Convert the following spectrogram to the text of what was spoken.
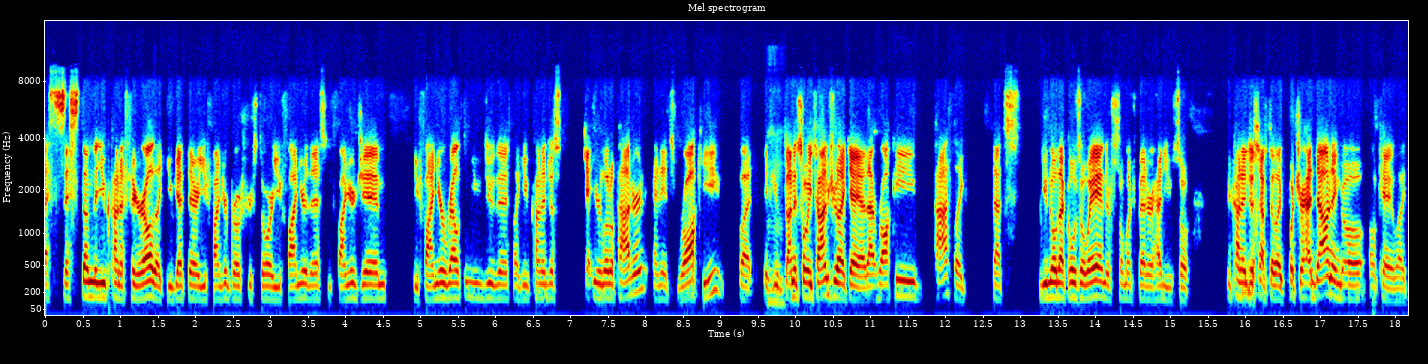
a system that you kind of figure out. Like you get there, you find your grocery store, you find your this, you find your gym, you find your route that you do this. Like you kind of just get your little pattern and it's rocky. But if mm-hmm. you've done it so many times, you're like, yeah, yeah, that rocky path, like that's you know that goes away and there's so much better ahead of you. So you kind of just have to like put your head down and go, okay, like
